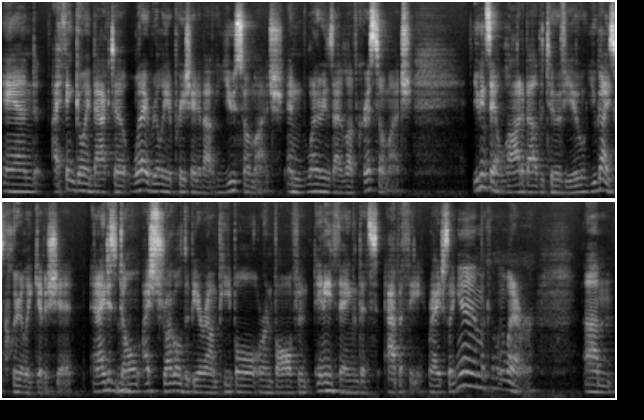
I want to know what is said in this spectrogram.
And I think going back to what I really appreciate about you so much, and one of the reasons I love Chris so much, you can say a lot about the two of you. You guys clearly give a shit. And I just mm. don't, I struggle to be around people or involved in anything that's apathy, right? Just like, yeah, whatever. Um,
